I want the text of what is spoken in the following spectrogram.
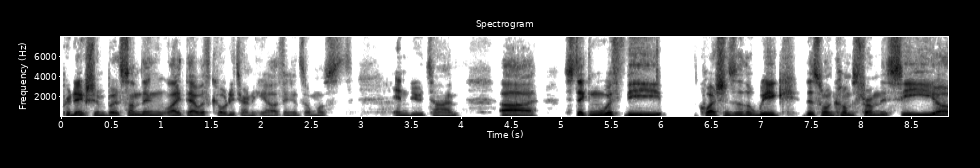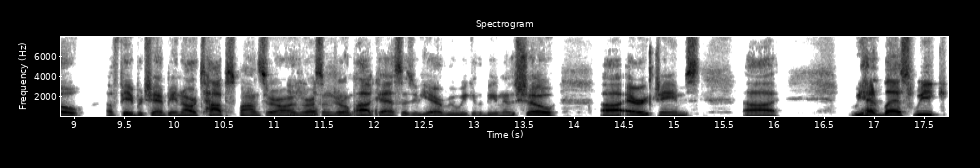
prediction, but something like that with Cody turning heel. I think it's almost in due time. Uh, sticking with the questions of the week, this one comes from the CEO of Paper Champion, our top sponsor on the Wrestling Journal podcast, as you hear every week at the beginning of the show. Uh, Eric James. We had last week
